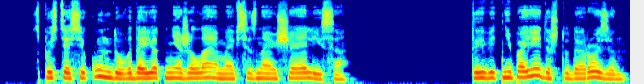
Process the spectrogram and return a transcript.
— спустя секунду выдает мне желаемая всезнающая Алиса. «Ты ведь не поедешь туда, Розин?»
